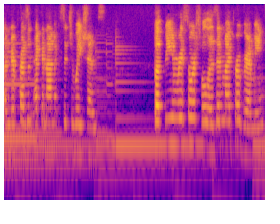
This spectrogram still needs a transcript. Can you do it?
under present economic situations. But being resourceful is in my programming.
